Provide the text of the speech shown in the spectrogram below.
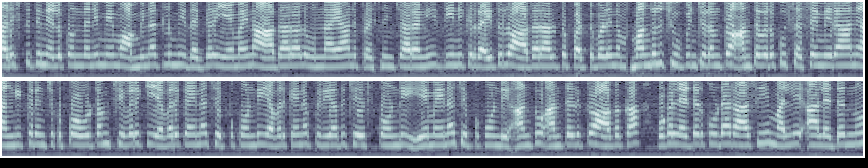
పరిస్థితి నెలకొందని మేము అమ్మినట్లు మీ దగ్గర ఏమైనా ఆధారాలు ఉన్నాయా అని ప్రశ్నించారని దీనికి రైతులు ఆధారాలతో పట్టుబడిన మందులు చూపించడంతో అంతవరకు ససేమిరా అని అంగీకరించకపోవటం చివరికి ఎవరికైనా చెప్పుకోండి ఎవరికైనా ఫిర్యాదు చేసుకోండి ఏమైనా చెప్పుకోండి అంటూ అంతటితో ఆగక ఒక లెటర్ కూడా రాసి మళ్ళీ ఆ లెటర్ను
